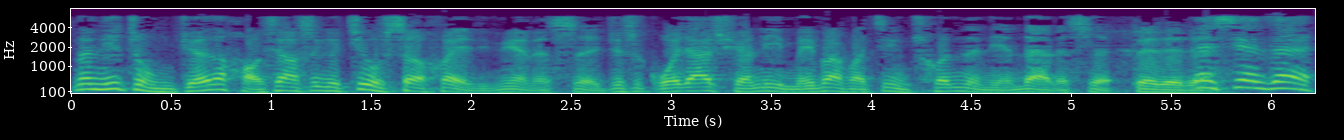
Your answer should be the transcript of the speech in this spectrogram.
那你总觉得好像是个旧社会里面的事，就是国家权力没办法进村的年代的事。对对对。但现在。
